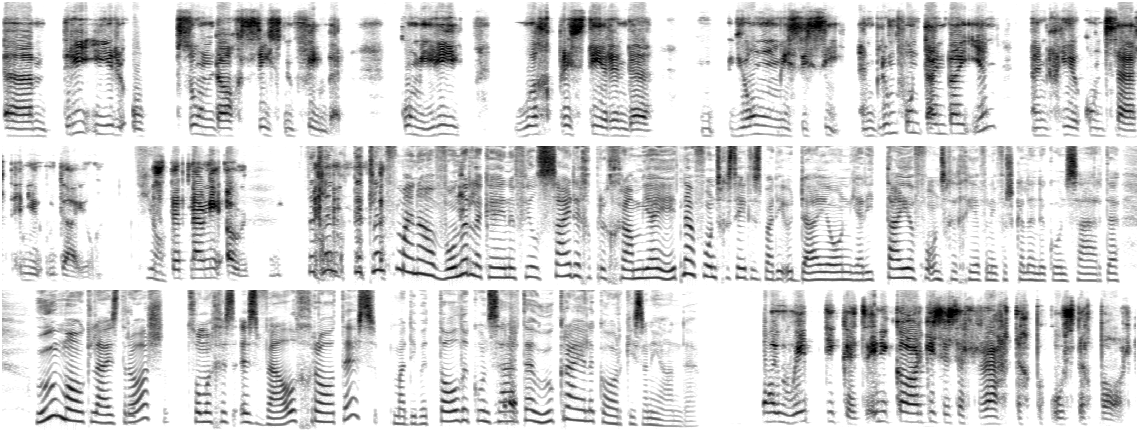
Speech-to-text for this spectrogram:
ehm um, 3 uur op Sondag 6 November kom hierdie hoogpresterende jong musisi in Bloemfontein byeen en gee 'n konsert in die Odeon. Ja. Is dit nou nie oud nie? Dit klink dit klink vir my na 'n wonderlike en 'n veelsidige program. Jy het nou vir ons gesê dit is by die Odeon, jy het die tye vir ons gegee van die verskillende konserte. Hoe maak luisteraars? Sommiges is wel gratis, maar die betaalde konserte, hoe kry hulle kaartjies aan die hande? By webtickets en die kaartjies is regtig bekostigbaar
